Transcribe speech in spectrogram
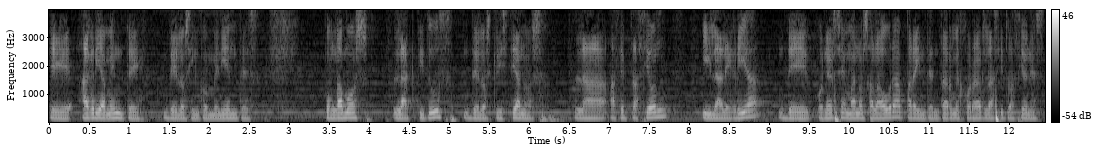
eh, agriamente de los inconvenientes. Pongamos la actitud de los cristianos, la aceptación y la alegría de ponerse manos a la obra para intentar mejorar las situaciones,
